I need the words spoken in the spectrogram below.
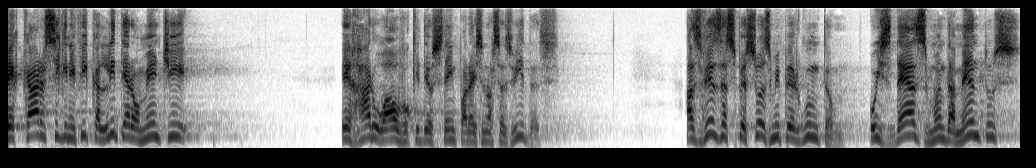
Pecar significa literalmente errar o alvo que Deus tem para as nossas vidas. Às vezes as pessoas me perguntam: os dez mandamentos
